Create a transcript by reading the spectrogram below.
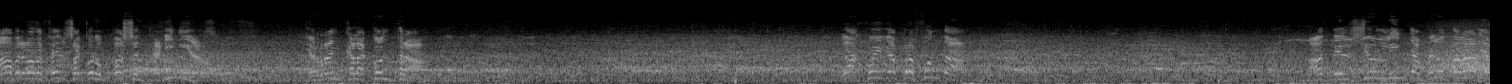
Abre la defensa con un pase entre líneas. Y arranca la contra. La juega profunda. Atención, linda pelota al área,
